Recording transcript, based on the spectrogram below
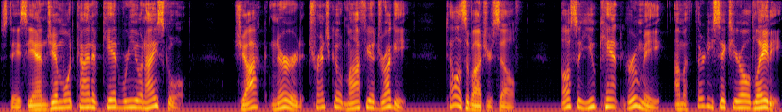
Stacy Ann Jim, what kind of kid were you in high school? Jock, nerd, trenchcoat mafia druggie. Tell us about yourself. Also, you can't groom me. I'm a 36 year old lady.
